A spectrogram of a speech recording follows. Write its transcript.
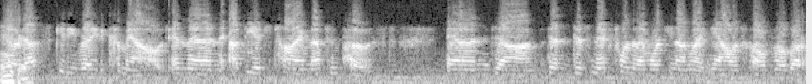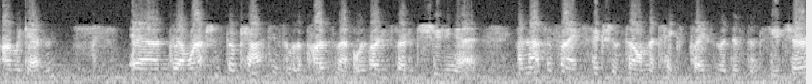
So Okay. that's getting ready to come out, and then at the edge of time, that's in post. And um, then this next one that I'm working on right now is called Robot Armageddon, and um, we're actually still casting some of the parts of it, but we've already started shooting it. And that's a science fiction film that takes place in the distant future,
